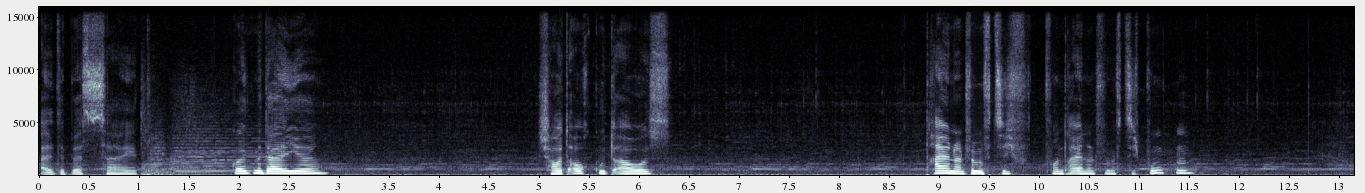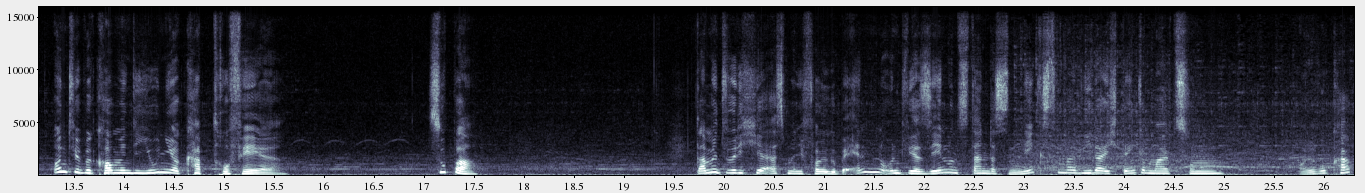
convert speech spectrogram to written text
alte Bestzeit. Goldmedaille. Schaut auch gut aus. 350 von 350 Punkten. Und wir bekommen die Junior Cup Trophäe. Super. Damit würde ich hier erstmal die Folge beenden und wir sehen uns dann das nächste Mal wieder. Ich denke mal zum Eurocup.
